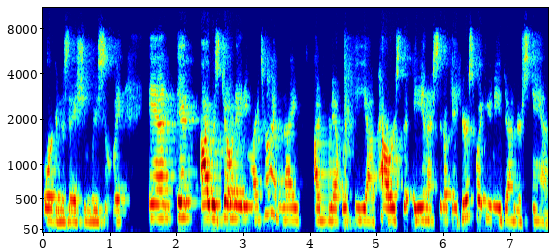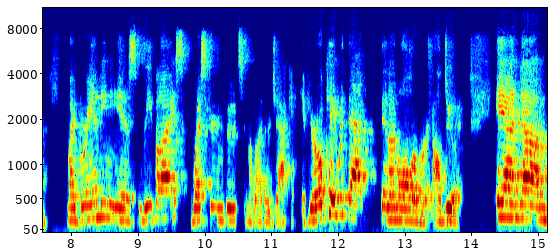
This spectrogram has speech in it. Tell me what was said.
organization recently, and it i was donating my time and i i met with the uh, powers that be and i said okay here's what you need to understand. My branding is levi's western boots and a leather jacket. If you're okay with that then i'm all over it. I'll do it. And um,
